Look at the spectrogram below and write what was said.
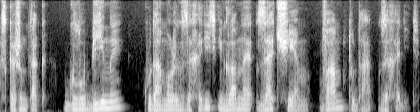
скажем так, глубины, куда можно заходить, и главное, зачем вам туда заходить.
